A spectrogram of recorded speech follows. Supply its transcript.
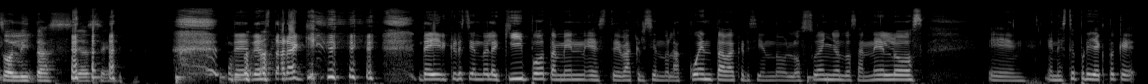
solitas, ya sé. De, estar aquí, de ir creciendo el equipo, también este, va creciendo la cuenta, va creciendo los sueños, los anhelos. Eh, en este proyecto que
